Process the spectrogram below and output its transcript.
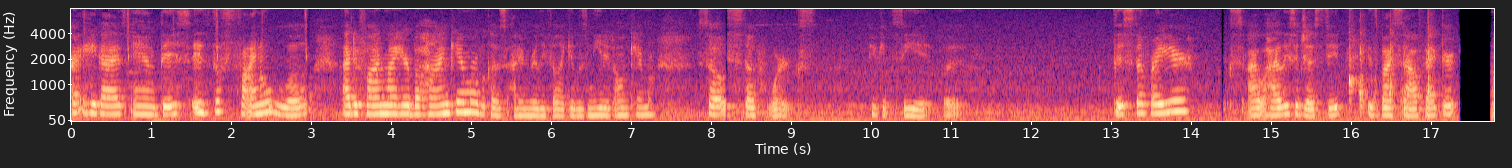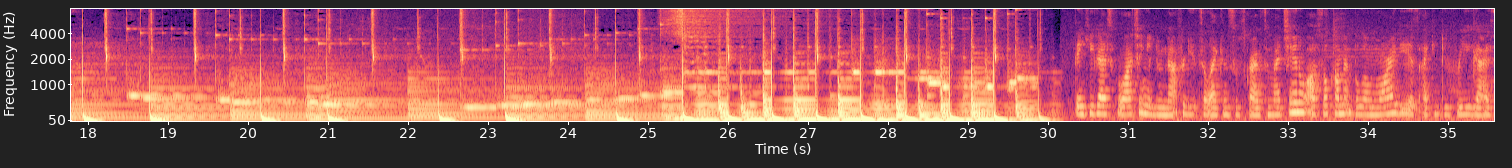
Alright, hey guys, and this is the final look. I defined my hair behind camera because I didn't really feel like it was needed on camera. So this stuff works, if you can see it, but this stuff right here, I would highly suggest it. It's by Style Factor. you guys for watching and do not forget to like and subscribe to my channel. Also comment below more ideas I can do for you guys.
